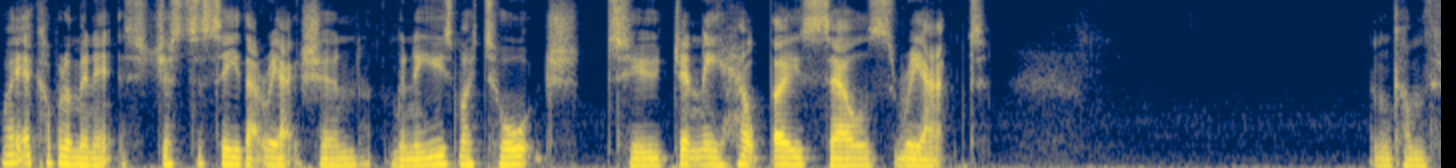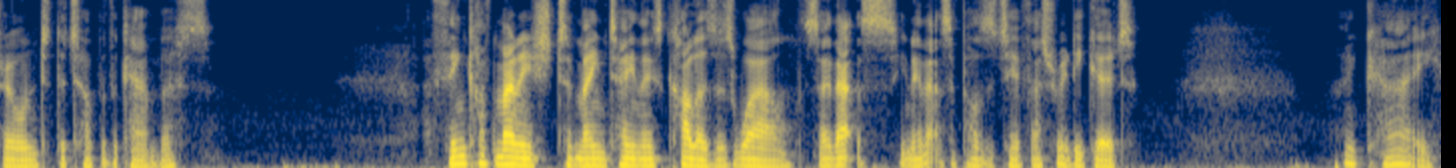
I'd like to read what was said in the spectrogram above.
wait a couple of minutes just to see that reaction. I'm going to use my torch to gently help those cells react and come through onto the top of the canvas. I think I've managed to maintain those colours as well. So that's, you know, that's a positive. That's really good. Okay,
